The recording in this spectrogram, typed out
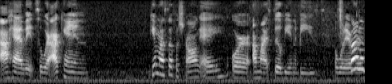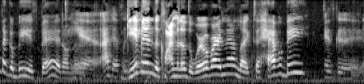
I have it to where I can give myself a strong A, or I might still be in the B's or whatever. I don't think a B is bad on the. Yeah, I definitely. Given the climate of the world right now, like to have a B, it's good.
